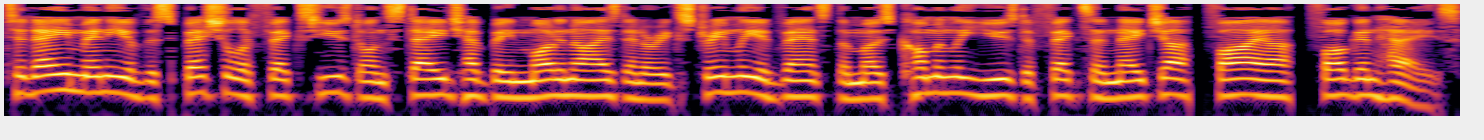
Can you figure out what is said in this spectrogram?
Today many of the special effects used on stage have been modernized and are extremely advanced the most commonly used effects are nature, fire, fog and haze.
